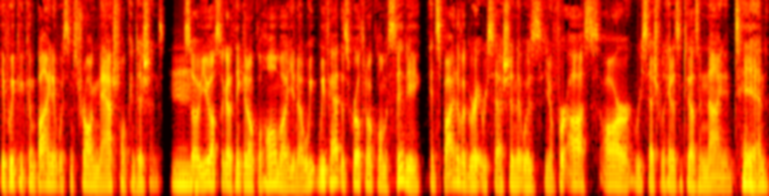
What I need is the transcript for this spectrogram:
if we could combine it with some strong national conditions mm. so you also got to think in oklahoma you know we, we've had this growth in oklahoma city in spite of a great recession that was you know for us our recession really hit us in 2009 and 10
